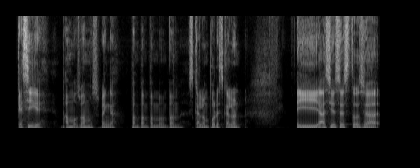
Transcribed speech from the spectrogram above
¿qué sigue? Vamos, vamos, venga, pam, pam, pam, pam, pam, escalón por escalón. Y así es esto, o sea,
